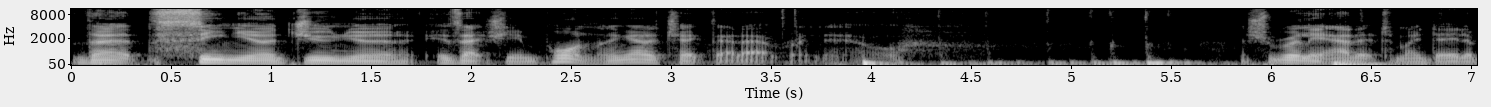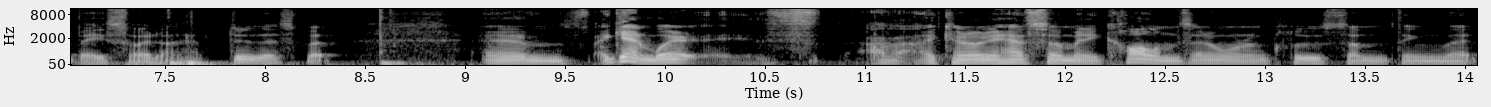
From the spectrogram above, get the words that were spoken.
that senior junior is actually important. I'm going to check that out right now. I should really add it to my database so I don't have to do this. But um, again, where I can only have so many columns. I don't want to include something that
